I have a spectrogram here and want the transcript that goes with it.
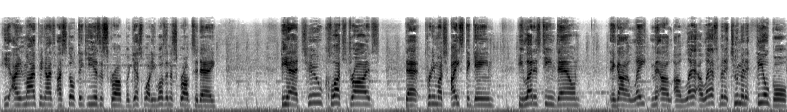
He, I, in my opinion, I, I still think he is a scrub. But guess what? He wasn't a scrub today. He had two clutch drives that pretty much iced the game. He let his team down and got a late, a, a, last minute, two minute field goal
